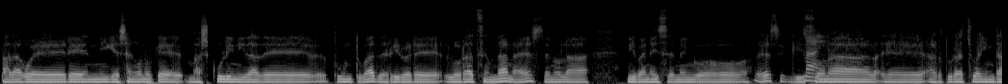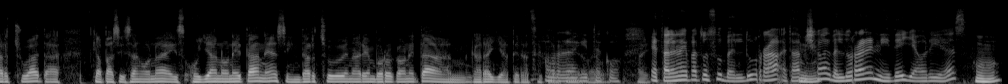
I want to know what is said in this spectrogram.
badago ere nik esango nuke maskulinidade puntu bat berriro ere loratzen dana, ez? Zenola ni ba naiz hemengo, ez? Gizona bai. e, arturatsua indartsua eta kapaz izango naiz oian honetan, ez? Indartsuenaren borroka honetan garaia ateratzeko. Horrela egiteko. Bai. Eta lehen aipatu zu beldurra eta mm -hmm. bat beldurraren ideia hori, ez? Mm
